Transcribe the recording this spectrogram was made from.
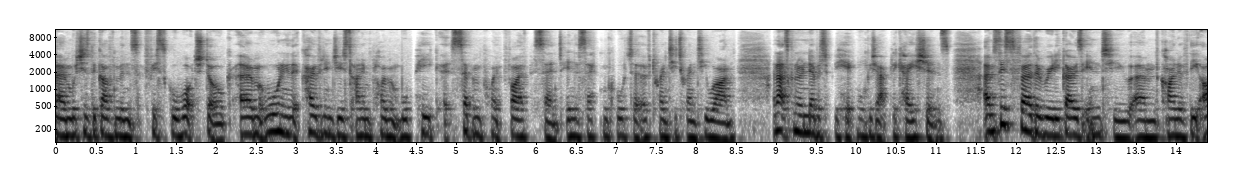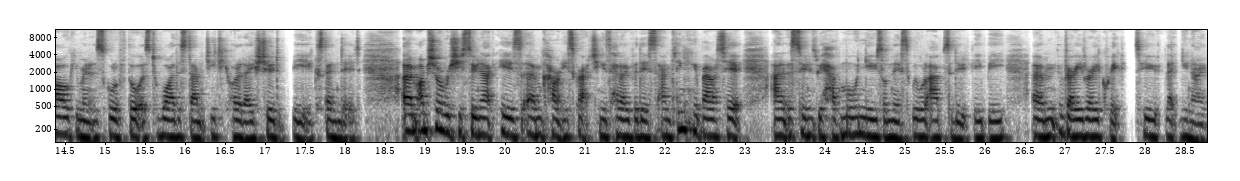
um, which is the government's fiscal watchdog, um, warning that COVID induced unemployment will peak at 7.5% in the second quarter of 2021. And that's going to inevitably hit mortgage applications. Um, so, this further really goes into um, kind of the argument and school of thought as to why the stamp duty holiday should be extended. Um, I'm sure Rishi Sunak is um, currently scratching his head over this and thinking about it. And as soon as we have more news on this, we will absolutely be very, very quick to let you know.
